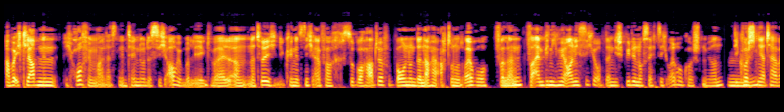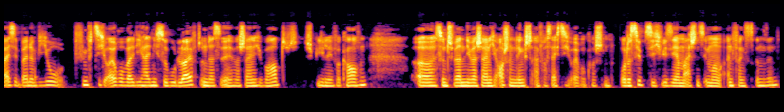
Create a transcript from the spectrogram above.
Aber ich glaube, ich hoffe mal, dass Nintendo das sich auch überlegt, weil ähm, natürlich, die können jetzt nicht einfach super Hardware verbauen und dann nachher 800 Euro verlangen. Vor allem bin ich mir auch nicht sicher, ob dann die Spiele noch 60 Euro kosten werden. Mhm. Die kosten ja teilweise bei der U 50 Euro, weil die halt nicht so gut läuft und dass sie wahrscheinlich überhaupt Spiele verkaufen. Äh, sonst werden die wahrscheinlich auch schon längst einfach 60 Euro kosten. Oder 70, wie sie ja meistens immer anfangs drin sind.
